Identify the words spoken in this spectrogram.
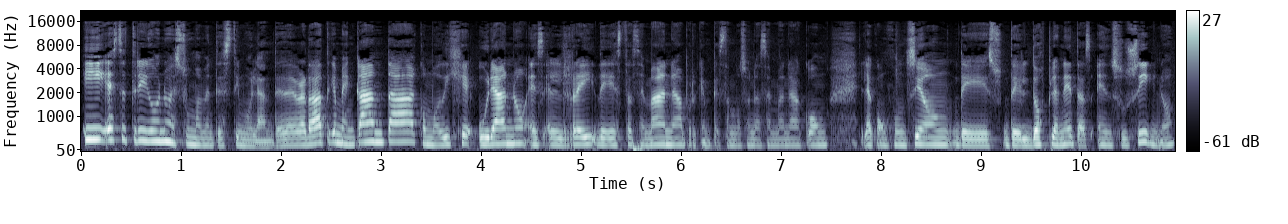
Y este trígono es sumamente estimulante, de verdad que me encanta. Como dije, Urano es el rey de esta semana, porque empezamos una semana con la conjunción de, de dos planetas en su signo.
